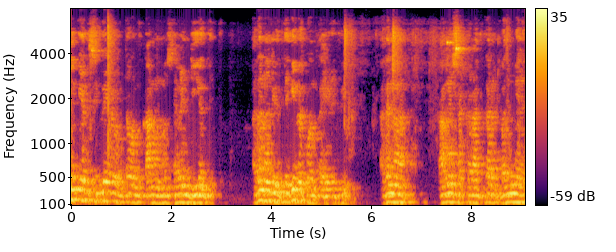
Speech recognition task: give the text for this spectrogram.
ರೀತಿಯಲ್ಲಿ ಸಿಗದೇ ಇರುವಂಥ ಒಂದು ಕಾನೂನು ಸೆವೆನ್ ಡಿ ಅಂತಿತ್ತು ಅದನ್ನು ನೀವು ತೆಗಿಬೇಕು ಅಂತ ಹೇಳಿದ್ವಿ. ಅದನ್ನು ಕಾಂಗ್ರೆಸ್ ಸರ್ಕಾರ ಅಧಿಕಾರಕ್ಕೆ ಬಂದ ಮೇಲೆ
